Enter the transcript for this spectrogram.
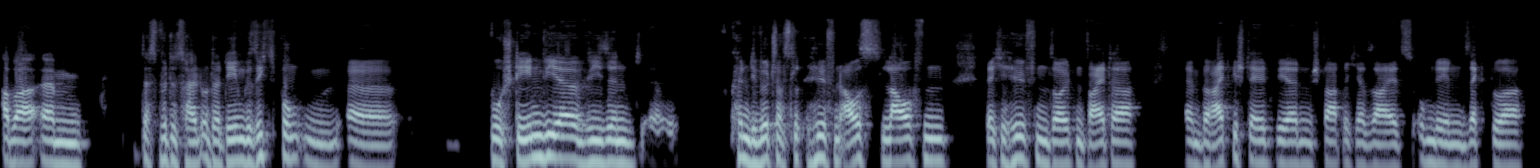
Aber ähm, das wird es halt unter dem Gesichtspunkten, äh, wo stehen wir, wie sind, äh, können die Wirtschaftshilfen auslaufen, welche Hilfen sollten weiter ähm, bereitgestellt werden, staatlicherseits, um den Sektor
